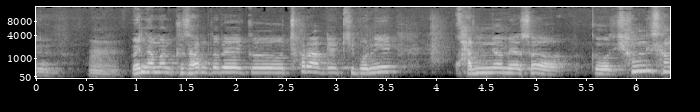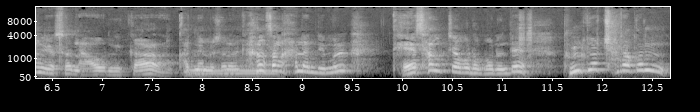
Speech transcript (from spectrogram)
예. 음. 왜냐하면 그 사람들의 그 철학의 기본이 관념에서 그 형상에서 나오니까 관념에서는 음. 항상 하느님을 대상적으로 보는데 불교 철학은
